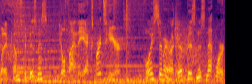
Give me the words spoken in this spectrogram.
When it comes to business, you'll find the experts here. Voice America Business Network.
